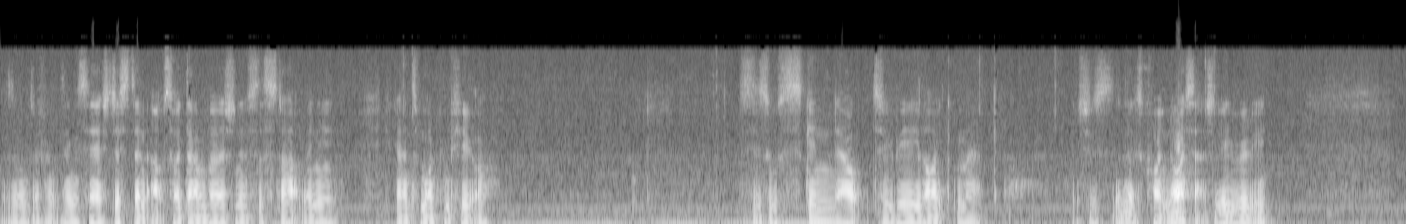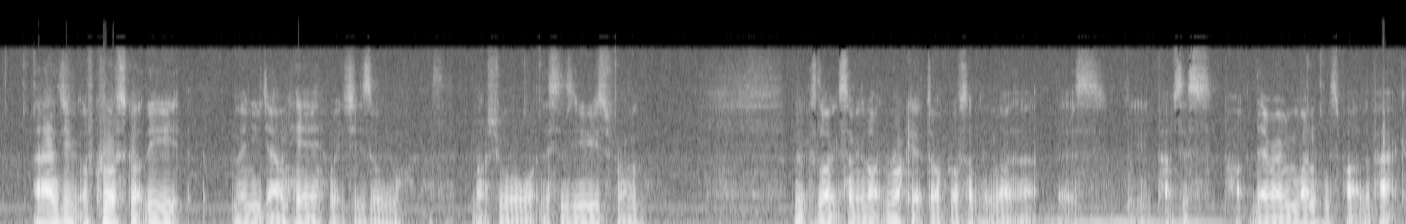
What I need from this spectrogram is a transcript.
there's all different things here it's just an upside down version of the start menu if you go into my computer this is all skinned out to be like Mac, which is it looks quite nice actually, really. And you've of course got the menu down here, which is all not sure what this is used from. Looks like something like Rocket Dock or something like that. It's, perhaps it's their own one as part of the pack,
